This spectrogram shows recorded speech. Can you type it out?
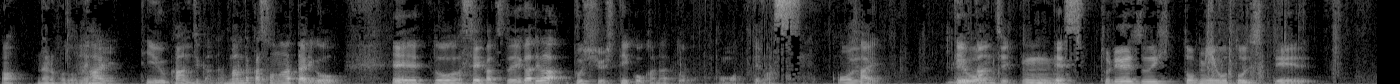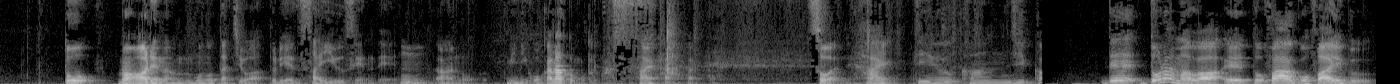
あ、なるほどね。はい。っていう感じかな。まあ、だからそのあたりを、えーっと、生活と映画ではプッシュしていこうかなと思ってます。ははい。っていう感じうんです。とりあえず瞳を閉じて、と、まあ、アレナの者たちは、とりあえず最優先で、うんあの、見に行こうかなと思ってます。はいはいはい。そうやね。はい。っていう感じか。で、ドラマは、えーっと、ファーゴ5、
